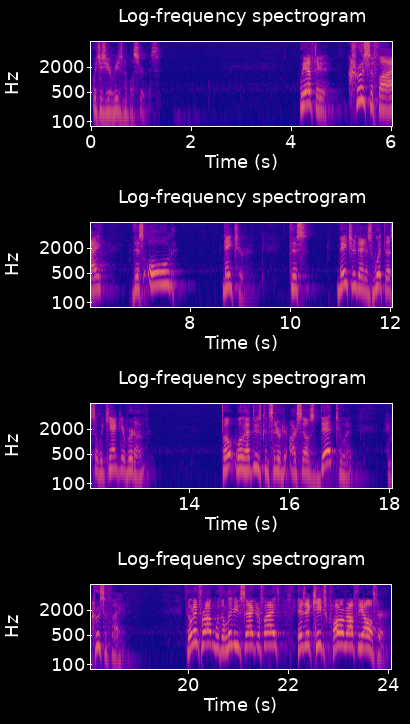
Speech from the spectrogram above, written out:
which is your reasonable service. We have to crucify this old nature, this nature that is with us that we can't get rid of. But what we have to do is consider ourselves dead to it and crucify it. The only problem with a living sacrifice is it keeps crawling off the altar.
